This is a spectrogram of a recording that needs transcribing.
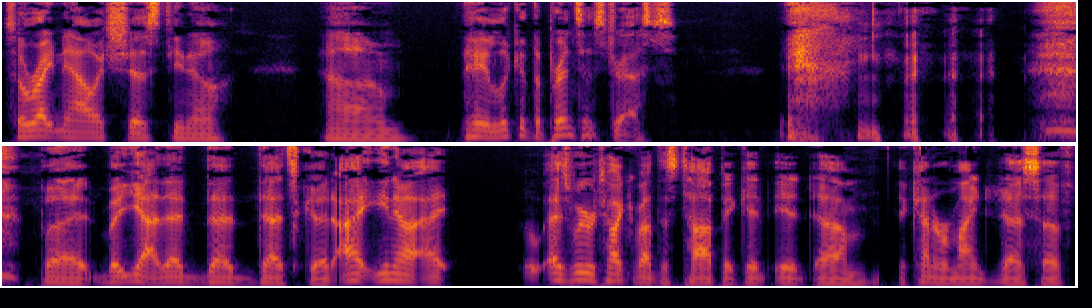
So right now it's just you know, um, hey, look at the princess dress. but but yeah, that that that's good. I you know I as we were talking about this topic, it it um it kind of reminded us of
